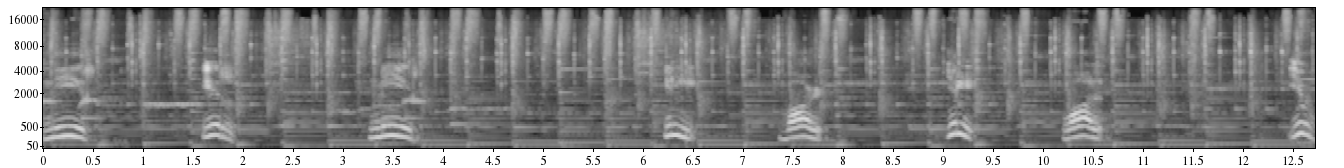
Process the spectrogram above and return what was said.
நீர் இர் நீர் இல் வாழ் இல் வாழ் இவ்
